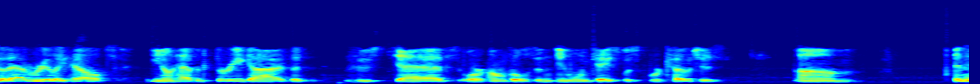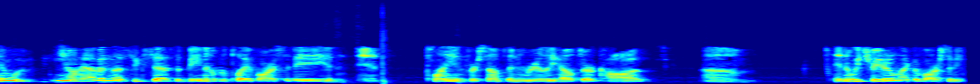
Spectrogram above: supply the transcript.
So that really helped. You know, having three guys that whose dads or uncles in, in one case was were coaches. Um, and then you know having the success of being able to play varsity and and playing for something really helped our cause. Um, and then we treated them like a varsity.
